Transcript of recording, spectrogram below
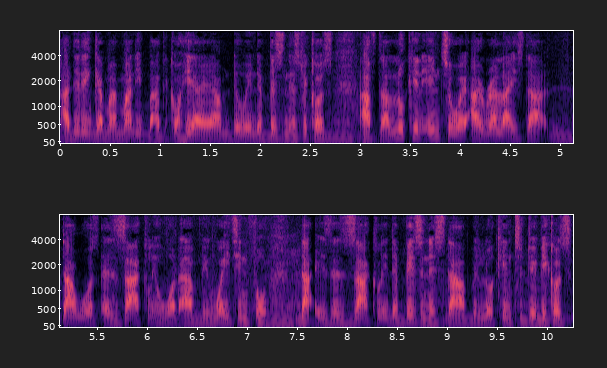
I didn't get my money back because here I am doing the business. Because mm. after looking into it, I realized that that was exactly what I've been waiting for. Mm. That is exactly the business that I've been looking to do because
